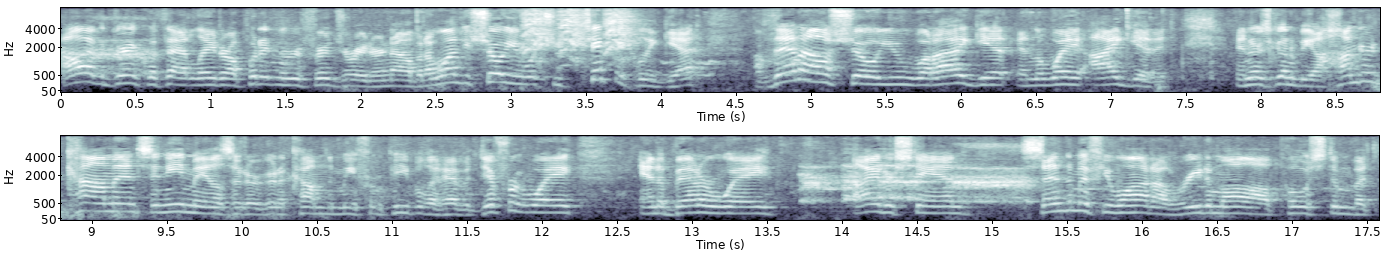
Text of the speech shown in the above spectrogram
I'll have a drink with that later. I'll put it in the refrigerator now. But I wanted to show you what you typically get then I'll show you what I get and the way I get it. And there's going to be a hundred comments and emails that are going to come to me from people that have a different way and a better way. I understand. Send them if you want. I'll read them all. I'll post them. But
